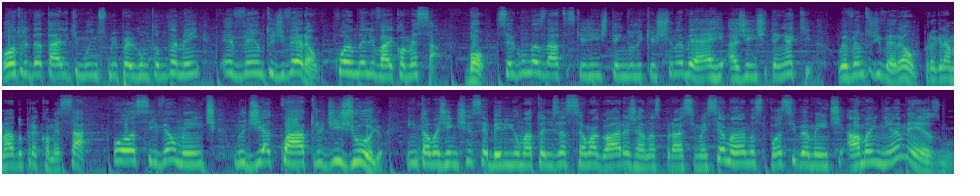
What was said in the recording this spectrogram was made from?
Outro detalhe que muitos me perguntam também, evento de verão, quando ele vai começar? Bom, segundo as datas que a gente tem do Liquestina BR, a gente tem aqui o evento de verão programado para começar possivelmente no dia 4 de julho. Então a gente receberia uma atualização agora já nas próximas semanas, possivelmente amanhã mesmo.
